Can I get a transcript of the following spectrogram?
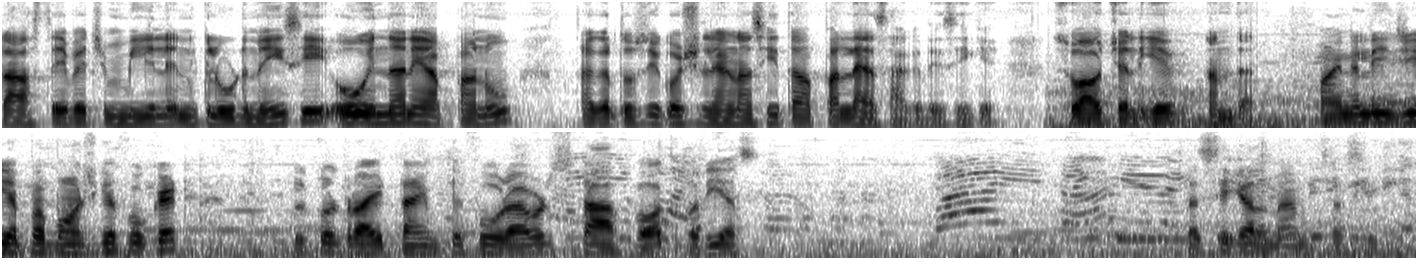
ਰਾਸਤੇ ਵਿੱਚ ਮੀਲ ਇਨਕਲੂਡ ਨਹੀਂ ਸੀ। ਉਹ ਇਹਨਾਂ ਨੇ ਆਪਾਂ ਨੂੰ, ਅਗਰ ਤੁਸੀਂ ਕੁਝ ਲੈਣਾ ਸੀ ਤਾਂ ਆਪਾਂ ਲੈ ਸਕਦੇ ਸੀਗੇ। ਸੋ ਆਓ ਚੱਲੀਏ ਅੰਦਰ। ਫਾਈਨਲੀ ਜੀ ਆਪਾਂ ਪਹੁੰਚ ਗਏ ਫੂਕੇਟ। ਬਿਲਕੁਲ ਰਾਈਟ ਟਾਈਮ ਤੇ 4 ਆਵਰ ਸਟਾਫ ਬਹੁਤ ਵਧੀਆ ਸੀ। ਬਾਏ ਥੈਂਕ ਯੂ ਸਤਿ ਸ਼੍ਰੀ ਅਕਾਲ ਮੈਮ ਸਤਿ ਸ਼੍ਰੀ ਅਕਾਲ।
